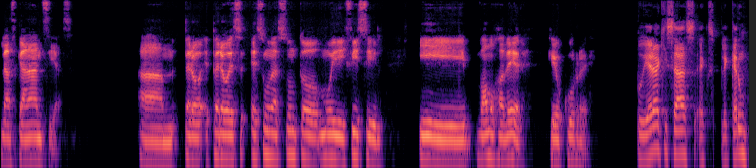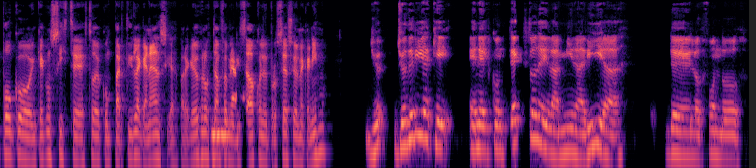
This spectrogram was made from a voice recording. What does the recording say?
las ganancias. pero pero es, es un asunto muy difícil y vamos a ver qué ocurre. ¿Pudiera quizás explicar un poco en qué consiste esto de compartir las ganancias para aquellos que no están familiarizados con el proceso y el mecanismo? Yo, yo diría que en el contexto de la minería de los fondos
